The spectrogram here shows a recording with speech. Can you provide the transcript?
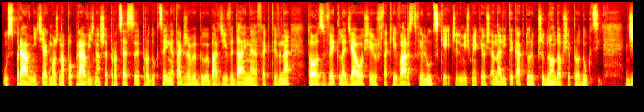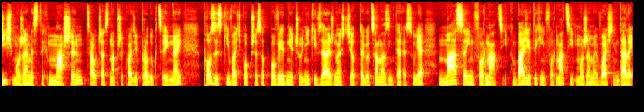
usprawnić, jak można poprawić nasze procesy produkcyjne, tak żeby były bardziej wydajne, efektywne, to zwykle działo się już w takiej warstwie ludzkiej, czyli mieliśmy jakiegoś analityka, który przyglądał się produkcji. Dziś możemy z tych maszyn, cały czas na przykładzie produkcyjnej, pozyskiwać poprzez odpowiednie czujniki, w zależności od tego, co nas interesuje, masę informacji. Na bazie tych informacji możemy właśnie dalej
